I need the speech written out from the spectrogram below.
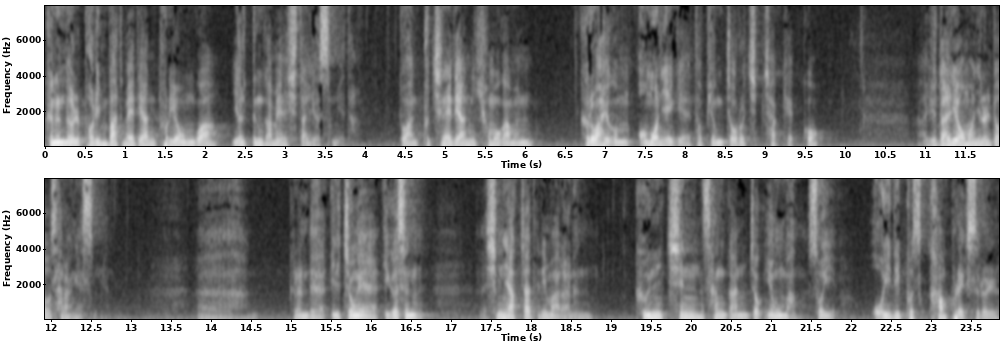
그는 늘 버림받음에 대한 두려움과 열등감에 시달렸습니다. 또한 부친에 대한 혐오감은 그로 하여금 어머니에게 더 병적으로 집착했고 유달리 어머니를 더 사랑했습니다. 그런데 일종의 이것은 심리학자들이 말하는 근친 상간적 욕망, 소위 오이디푸스 컴플렉스를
